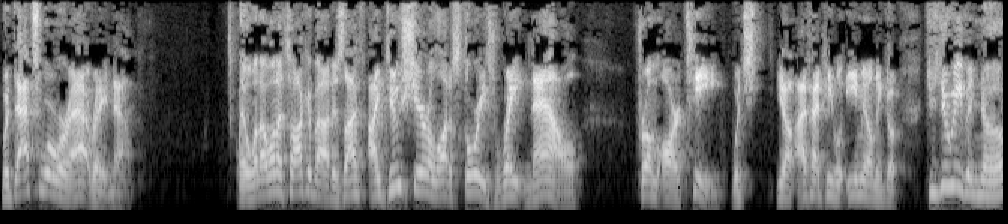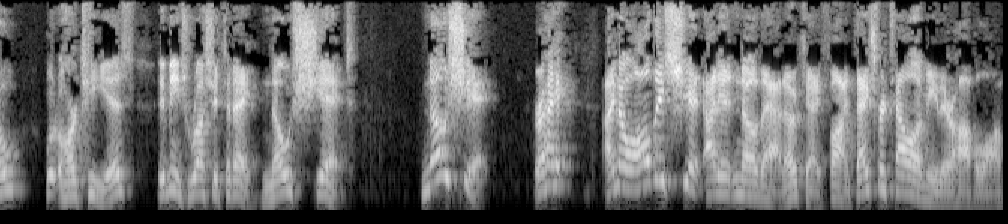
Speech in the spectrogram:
but that's where we're at right now. And what I want to talk about is I've, I do share a lot of stories right now from RT, which, you know, I've had people email me and go, do you even know what RT is? It means Russia today. No shit. No shit. Right? I know all this shit. I didn't know that. Okay, fine. Thanks for telling me there, Hopalong.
